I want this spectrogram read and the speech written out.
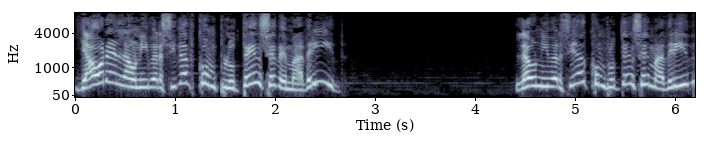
y ahora en la Universidad Complutense de Madrid. La Universidad Complutense de Madrid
